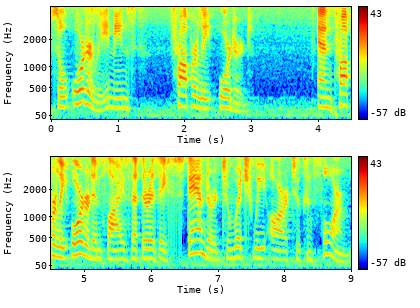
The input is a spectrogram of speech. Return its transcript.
So, orderly means properly ordered. And properly ordered implies that there is a standard to which we are to conform.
